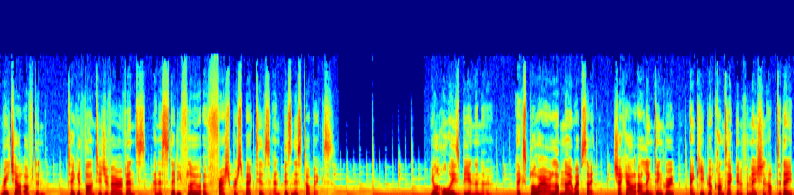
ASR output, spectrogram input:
reach out often, take advantage of our events and a steady flow of fresh perspectives and business topics. You'll always be in the know. Explore our alumni website, check out our LinkedIn group, and keep your contact information up to date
